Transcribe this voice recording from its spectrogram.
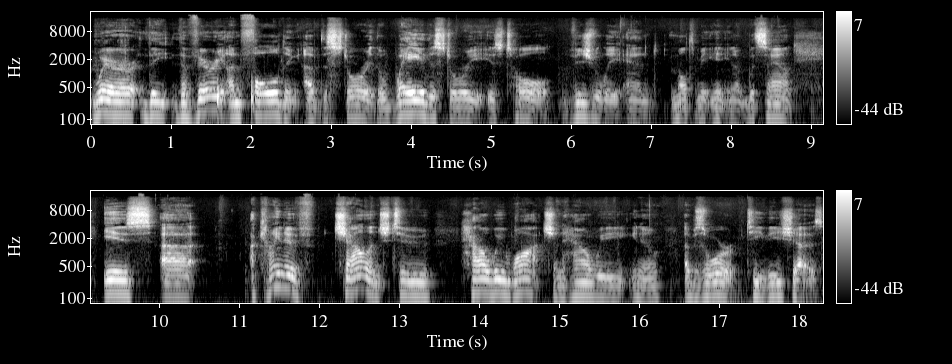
where the the very unfolding of the story, the way the story is told visually and multimedia, you know, with sound, is. Uh, a kind of challenge to how we watch and how we, you know, absorb TV shows.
